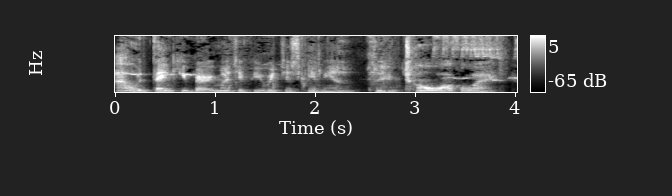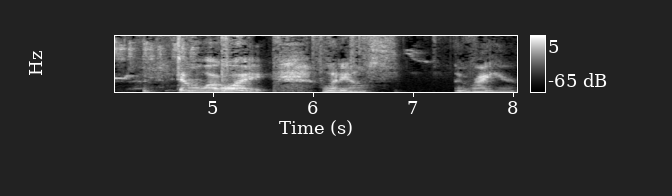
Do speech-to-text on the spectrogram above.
I would thank you very much if you would just give in. Don't walk away. Don't walk away. What else? Right here.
